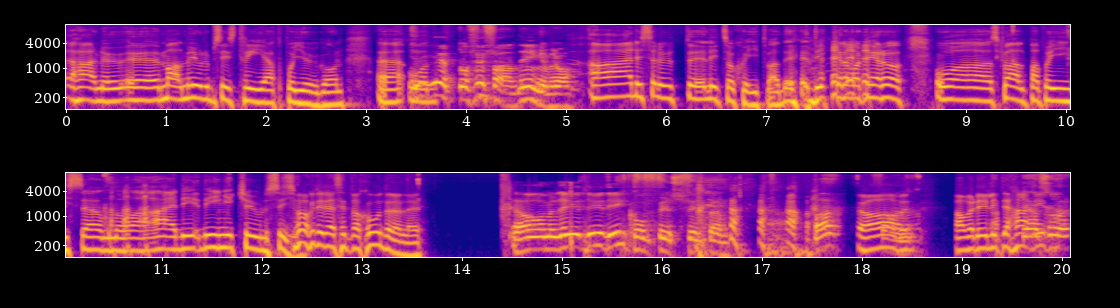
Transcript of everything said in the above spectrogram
här nu. Eh, Malmö gjorde precis 3-1 på Djurgården. Eh, och, 3-1 då, för fan. Det är inget bra. Nej, det ser ut eh, lite som skit. Va? Dicken har varit nere och, och skvalpat på isen. Och, nej, det, det är inget kul syn. Såg du den situationen eller? Ja, men det är det är ju din kompis, Fimpen. Va? Ja, men, ja, men det är lite är härligt. Alltså,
